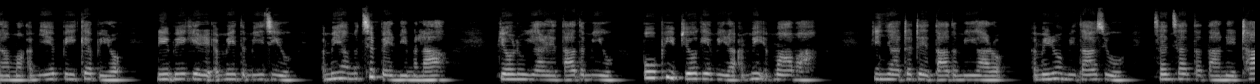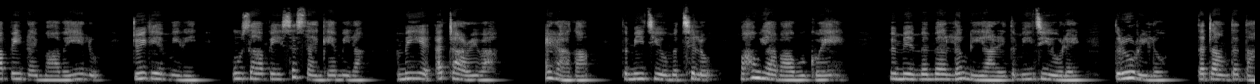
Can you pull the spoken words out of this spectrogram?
နာမှာအမြဲပေးကပ်ပြီးတော့ နေပေးခဲ့တဲ့အမေသမီးကြီးကိုအမေကမချစ်ပဲနေမလားပြောလို့ရတဲ့သားသမီးကိုပို့ဖိပြောခဲ့မိတာအမေအမှားပါပညာတတ်တဲ့သားသမီးကတော့အမေတို့မိသားစုကိုချမ်းချမ်းသာသာနဲ့ထားပေးနိုင်မှာပဲလို့တွေးခဲ့မိပြီးဦးစားပေးဆက်ဆံခဲ့မိတာအမေရဲ့အတ္တတွေပါအဲ့ဒါကသမီးကြီးကိုမချစ်လို့မဟုတ်ရပါဘူးကွယ်ပင်ပင်မမလုံနေရတဲ့သမီးကြီးကိုလည်းသူတို့တွေလိုတက်တောင်တက်တာ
